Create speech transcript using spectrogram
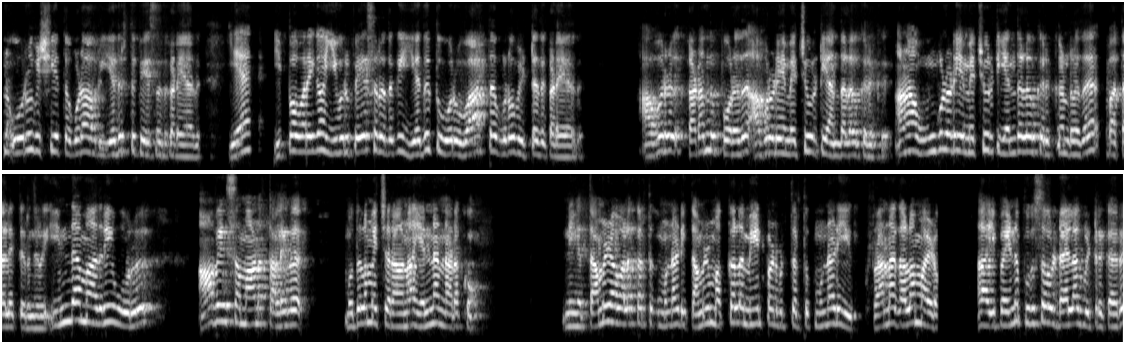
ஒரு- ஒரு விஷயத்த கூட அவர் எதிர்த்து பேசுறது கிடையாது. ஏன்? இப்ப வரைக்கும் இவர் பேசுறதுக்கு எதிர்த்து ஒரு வார்த்தை கூட விட்டது கிடையாது. அவரு கடந்து போறது அவருடைய மெச்சூரிட்டி அந்த அளவுக்கு இருக்கு. ஆனா உங்களுடைய மெச்சூரிட்டி எந்த அளவுக்கு இருக்குன்றத பார்த்தாலே தெரிஞ்சிடும். இந்த மாதிரி ஒரு ஆவேசமான தலைவர் முதலமைச்சரானா என்ன நடக்கும்? நீங்க தமிழை வளர்க்கறதுக்கு முன்னாடி தமிழ் மக்களை மேம்படுத்துறதுக்கு முன்னாடி ரணகலம் ஆயிடும். ஆஹ் இப்ப என்ன புதுசா ஒரு டயலாக் விட்டுருக்காரு.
